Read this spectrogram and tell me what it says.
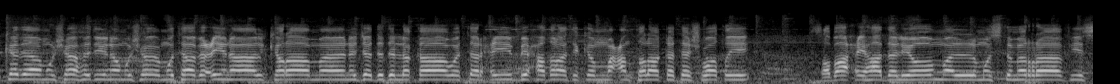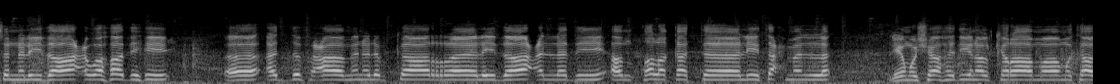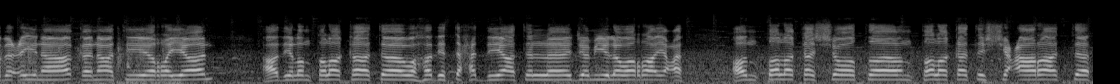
هكذا مشاهدينا مش... متابعينا الكرام نجدد اللقاء والترحيب بحضراتكم مع انطلاقة أشواط صباح هذا اليوم المستمرة في سن الإذاع وهذه آه، الدفعة من الإبكار الإذاع الذي انطلقت آه، لتحمل لمشاهدينا الكرام متابعينا قناة الريان. هذه الانطلاقات وهذه التحديات الجميلة والرائعة. انطلق الشوط انطلقت الشعارات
